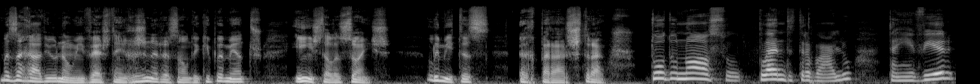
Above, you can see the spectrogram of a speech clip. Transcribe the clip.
Mas a rádio não investe em regeneração de equipamentos e instalações. Limita-se a reparar estragos. Todo o nosso plano de trabalho tem a ver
